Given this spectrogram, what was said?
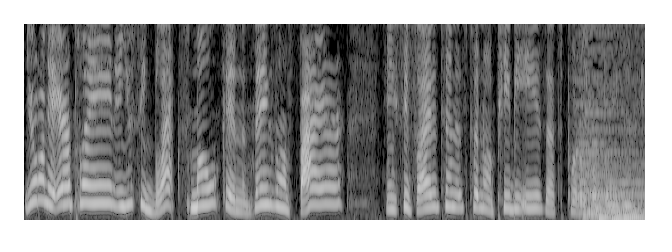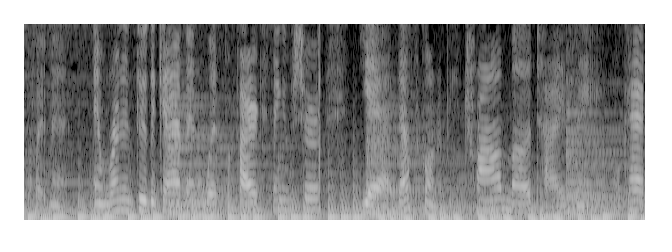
You're on an airplane and you see black smoke and the thing's on fire and you see flight attendants putting on PBEs, that's portable breathing equipment, and running through the cabin with a fire extinguisher. Yeah, that's to be traumatizing, okay?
